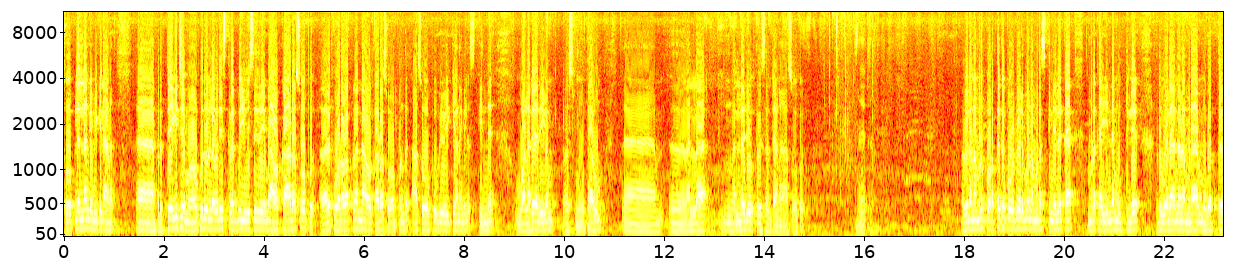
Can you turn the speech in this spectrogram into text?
സോപ്പിലെല്ലാം കെമിക്കലാണ് പ്രത്യേകിച്ച് മോക്കുരുള്ളവർ സ്ക്രബ് യൂസ് ചെയ്ത് കഴിയുമ്പോൾ അവക്കാടോ സോപ്പ് അതായത് അവർട്ടിൽ തന്നെ അവക്കാടോ സോപ്പ് ഉണ്ട്. ആ സോപ്പ് ഉപയോഗിക്കുകയാണെങ്കിൽ സ്കിന്ന് വളരെയധികം സ്മൂത്താവും നല്ല നല്ലൊരു റിസൾട്ടാണ് ആ സോപ്പ് അതുപോലെ നമ്മൾ പുറത്തൊക്കെ പോയിട്ട് വരുമ്പോൾ നമ്മുടെ സ്കിന്നിലൊക്കെ നമ്മുടെ കൈയിന്റെ മുട്ടിൽ അതുപോലെ തന്നെ നമ്മുടെ മുഖത്ത്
